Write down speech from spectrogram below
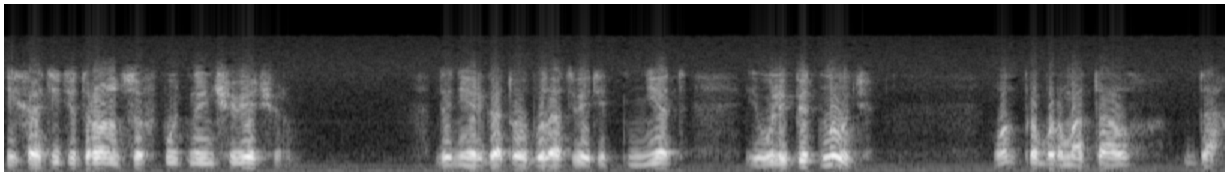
И хотите тронуться в путь нынче вечером?» Даниэль готов был ответить «нет» и улепетнуть. Он пробормотал «да».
